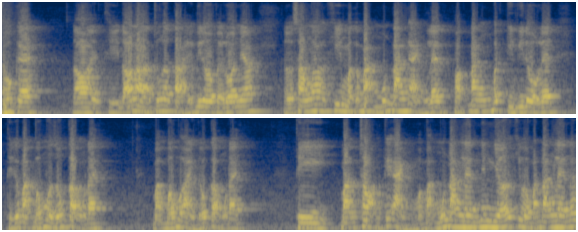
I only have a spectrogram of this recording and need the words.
Ok rồi thì đó là chúng ta tải cái video về luôn nhé rồi xong đó, khi mà các bạn muốn đăng cái ảnh lên hoặc đăng bất kỳ video lên thì các bạn bấm vào dấu cộng ở đây. Bạn bấm vào ảnh dấu cộng ở đây. Thì bạn chọn cái ảnh mà bạn muốn đăng lên nhưng nhớ khi mà bạn đăng lên á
